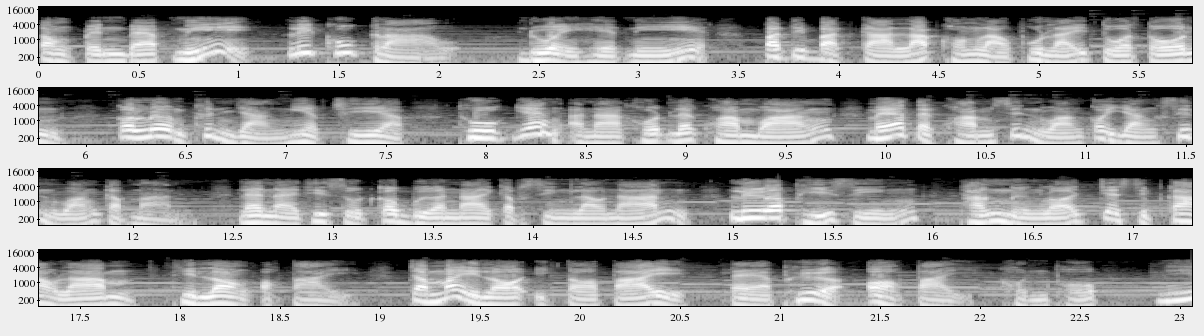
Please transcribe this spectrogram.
ต้องเป็นแบบนี้ ลิคุกล่าว ด้วยเหตุนี้ ปฏิบัติการลับของเหล่าผู้ไร้ตัวตน ก็เริ่มขึ้นอย่างเงียบเชียบ ถูกแย่งอนาคตและความหวัง แม้แต่ความสิ้นหวังก็ยังสิ้นหวังกับมัน และในที่สุดก็เบื่อหน่ายกับสิ่งเหล่านั้น เรือผีสิงทั้ง 179 ลำที่ล่องออกไป จะไม่รออีกต่อไป แต่เพื่อออกไปค้นพบนิ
